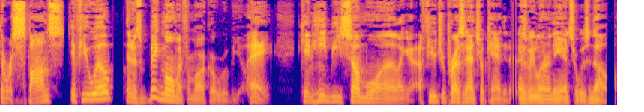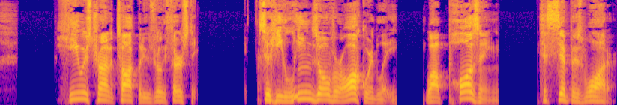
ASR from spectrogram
the response, if you will, and it was a big moment for Marco Rubio. Hey, can he be someone like a future presidential candidate? As we learned, the answer was no. He was trying to talk, but he was really thirsty. So he leans over awkwardly while pausing to sip his water.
